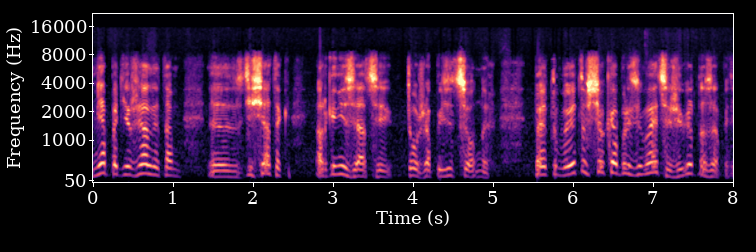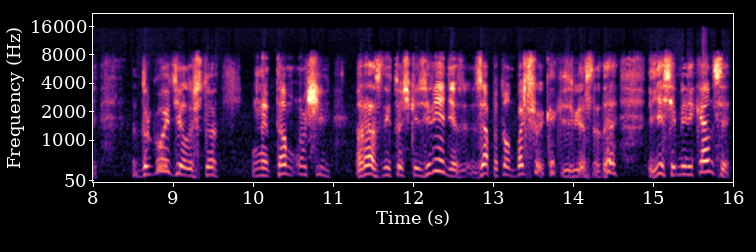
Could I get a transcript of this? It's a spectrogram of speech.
Меня поддержали там э, с десяток организаций, тоже оппозиционных. Поэтому это все как бы развивается и живет на Западе. Другое дело, что там очень разные точки зрения. Запад, он большой, как известно, да. Есть американцы,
